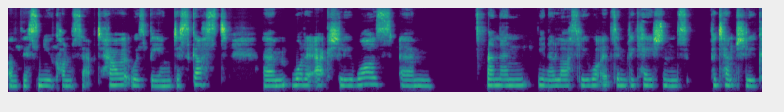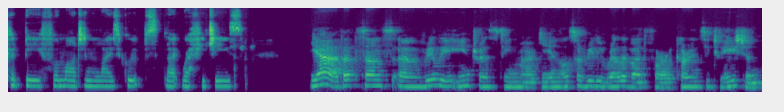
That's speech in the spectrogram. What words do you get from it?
of this new concept, how it was being discussed, um, what it actually was, um, and then, you know, lastly, what its implications potentially could be for marginalized groups like refugees. Yeah, that sounds uh, really interesting, Margie, and also really relevant for our current situation.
